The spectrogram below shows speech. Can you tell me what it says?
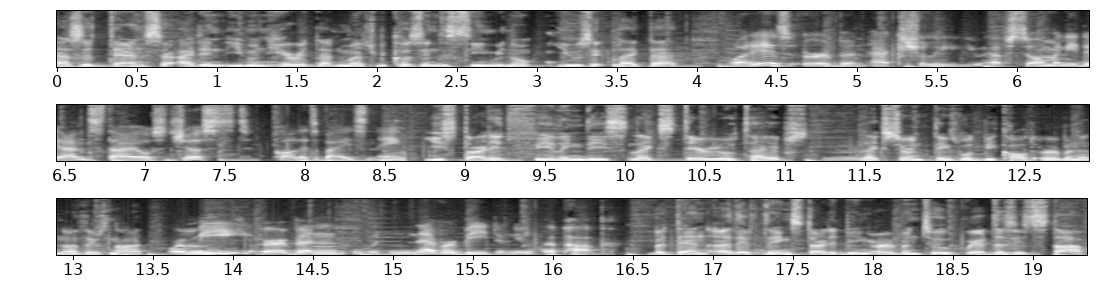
As a dancer, I didn't even hear it that much because in the scene we don't use it like that. What is urban actually? You have so many dance styles, just call it by its name. You started feeling these like stereotypes, mm. like certain things would be called urban and others not. For me, urban would never be the new hip hop. But then other things started being urban too. Where does it stop?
